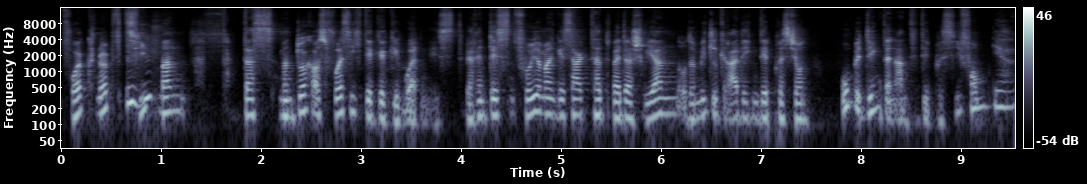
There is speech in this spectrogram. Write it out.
vorknöpft, mhm. sieht man, dass man durchaus vorsichtiger geworden ist. Währenddessen früher man gesagt hat, bei der schweren oder mittelgradigen Depression unbedingt ein Antidepressivum, ja.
